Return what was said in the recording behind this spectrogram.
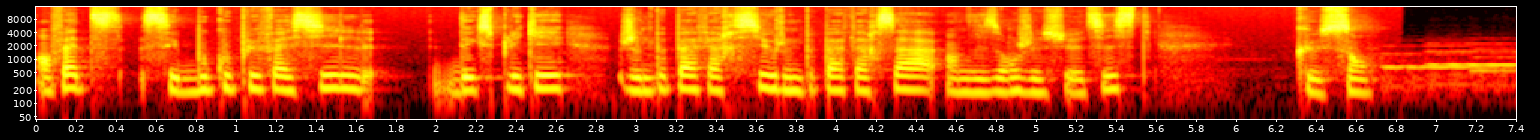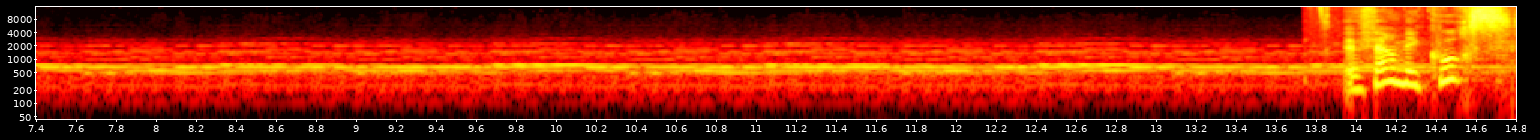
en fait, c'est beaucoup plus facile d'expliquer je ne peux pas faire ci ou je ne peux pas faire ça en disant je suis autiste que sans. Euh, faire mes courses,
